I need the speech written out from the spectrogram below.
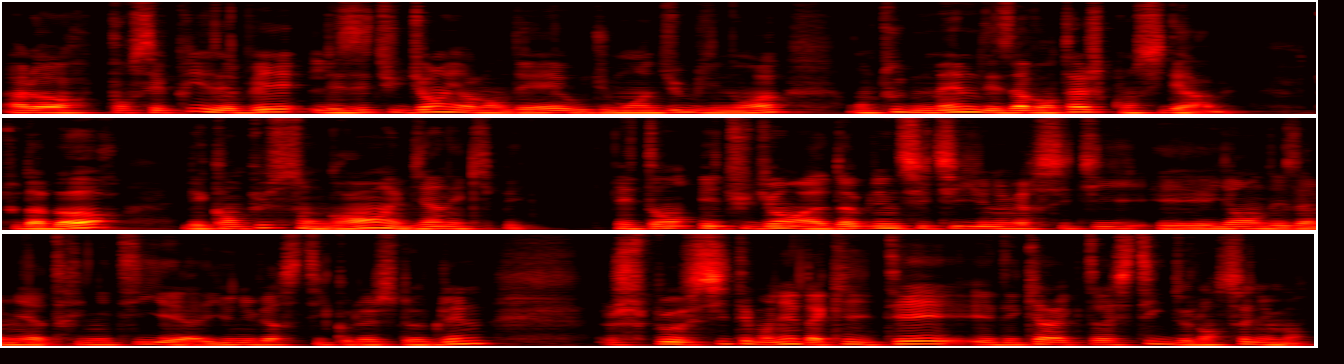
Alors, pour ces prix élevés, les étudiants irlandais, ou du moins dublinois, ont tout de même des avantages considérables. Tout d'abord, les campus sont grands et bien équipés. Étant étudiant à Dublin City University et ayant des amis à Trinity et à University College Dublin, je peux aussi témoigner de la qualité et des caractéristiques de l'enseignement.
